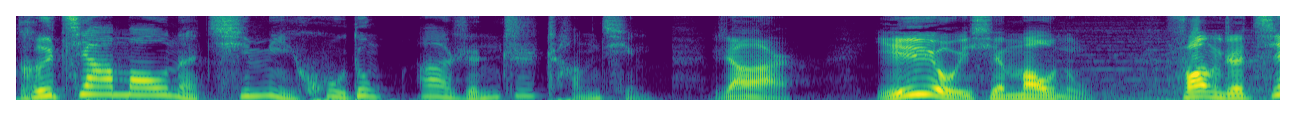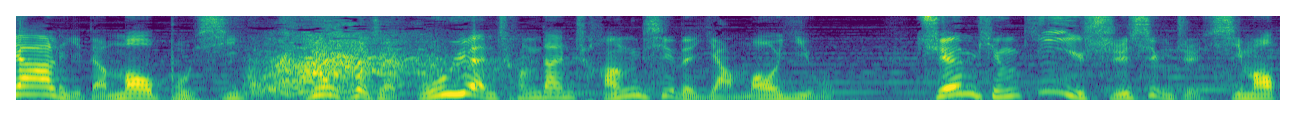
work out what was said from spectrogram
和家猫呢亲密互动啊，人之常情。然而，也有一些猫奴放着家里的猫不吸，又或者不愿承担长期的养猫义务，全凭一时兴致吸猫，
